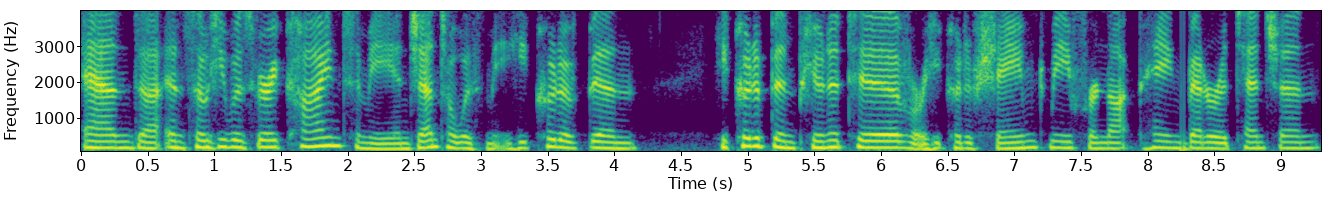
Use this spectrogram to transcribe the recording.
and uh, and so he was very kind to me and gentle with me. He could have been he could have been punitive or he could have shamed me for not paying better attention.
